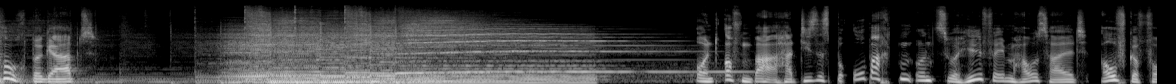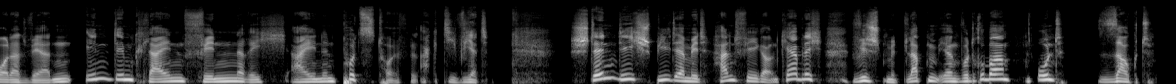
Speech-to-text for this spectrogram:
Hochbegabt. Und offenbar hat dieses Beobachten und zur Hilfe im Haushalt aufgefordert werden, in dem kleinen Finnrich einen Putzteufel aktiviert. Ständig spielt er mit Handfeger und Kerblich, wischt mit Lappen irgendwo drüber und saugt.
